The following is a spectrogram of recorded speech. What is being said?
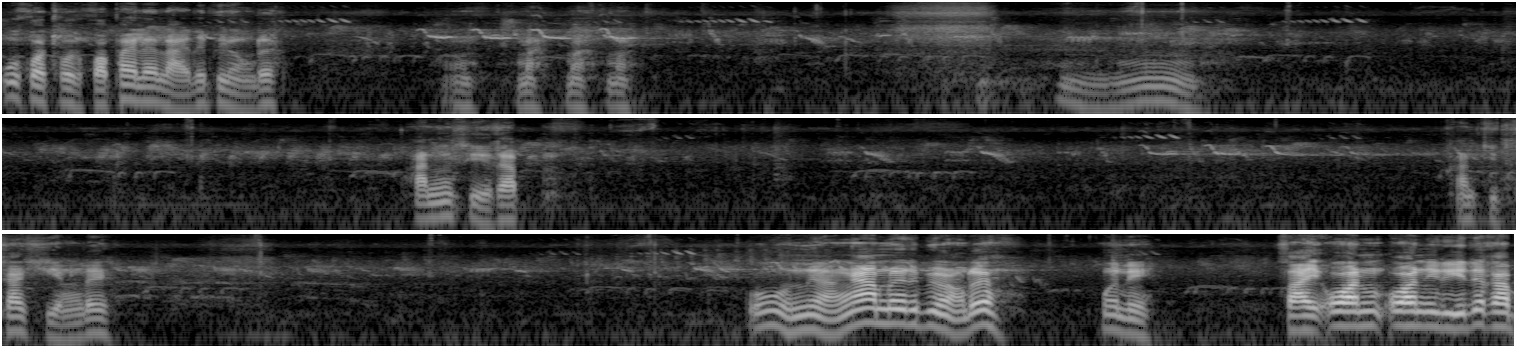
อู้ขอโทษขออภัยหลายๆเด้อพี่น้องเด้อมามามาอืมพันสี่ครับพันจิตค่าเขียงเลย โอ้เนื้องามเลยพี่น้องเด้อเมื่อนี้ใส่ออนออนอีหลีเด้อครับ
